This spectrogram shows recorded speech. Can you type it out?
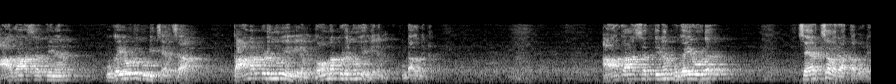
ആകാശത്തിന് പുകയോടുകൂടി ചേർച്ച കാണപ്പെടുന്നു എങ്കിലും തോന്നപ്പെടുന്നു എങ്കിലും ഉണ്ടാകുന്നില്ല. ആകാശത്തിന് പുകയോട് ചേർച്ച വരാത്ത പോലെ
